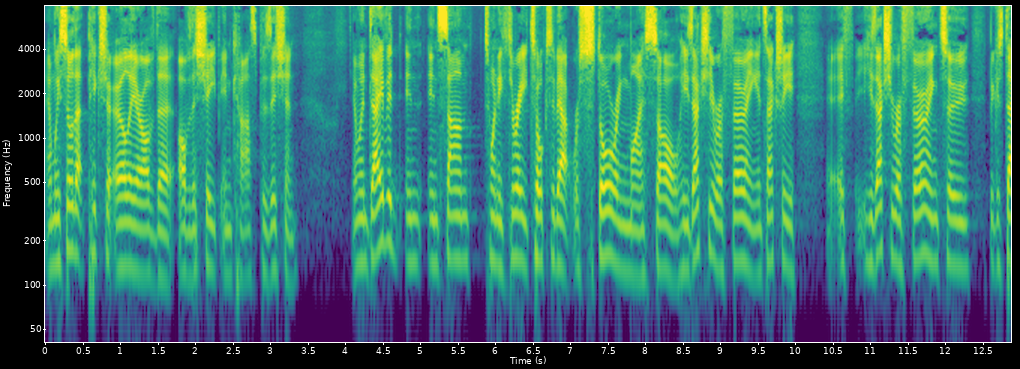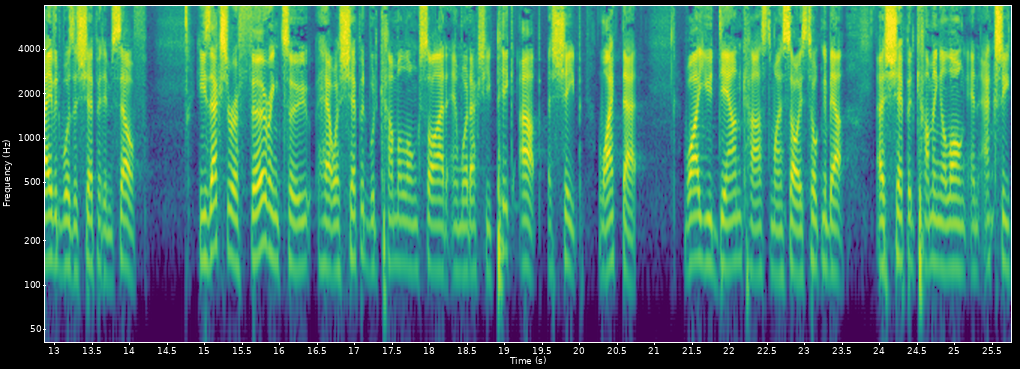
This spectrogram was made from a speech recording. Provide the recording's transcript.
And we saw that picture earlier of the, of the sheep in cast position. And when David in, in Psalm 23 talks about restoring my soul, he's actually referring, it's actually if he's actually referring to because David was a shepherd himself. He's actually referring to how a shepherd would come alongside and would actually pick up a sheep like that. Why you downcast my soul? He's talking about a shepherd coming along and actually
